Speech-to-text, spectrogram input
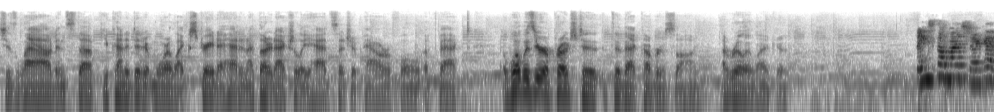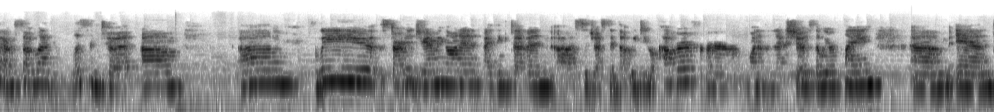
she's loud and stuff. You kind of did it more like straight ahead, and I thought it actually had such a powerful effect. What was your approach to to that cover song? I really like it. Thanks so much, Again, I'm so glad you listened to it. Um, um, we started jamming on it. I think Devin uh, suggested that we do a cover for one of the next shows that we were playing. Um, and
